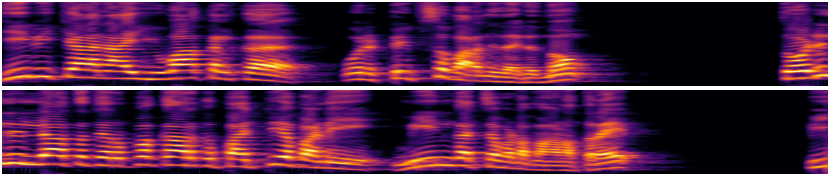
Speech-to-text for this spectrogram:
ജീവിക്കാനായി യുവാക്കൾക്ക് ഒരു ടിപ്സ് പറഞ്ഞു തരുന്നു. തൊഴിലില്ലാത്ത ചെറുപ്പക്കാർക്ക് പറ്റിയ പണി മീൻ കച്ചവടമാണത്രേ. പി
